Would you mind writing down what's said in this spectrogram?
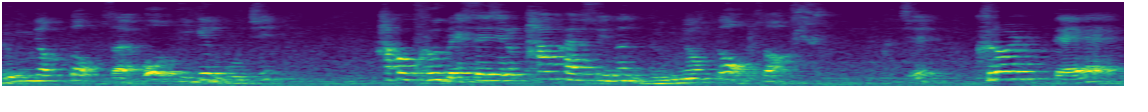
능력도 없어요. 어, 이게 뭐지? 하고 그 메시지를 파악할 수 있는 능력도 없어. 그치? 그럴 때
